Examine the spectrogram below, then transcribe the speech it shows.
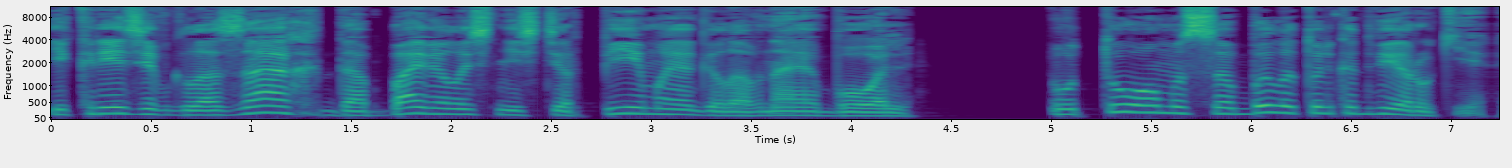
и к резе в глазах добавилась нестерпимая головная боль. У Томаса было только две руки.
